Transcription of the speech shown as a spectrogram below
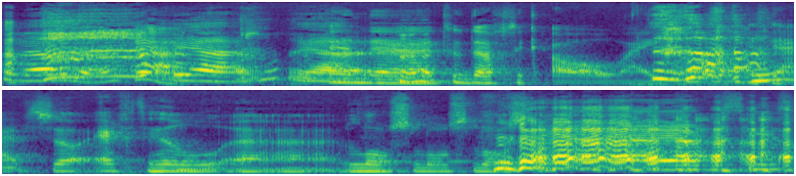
geweldig. Ja. Ja, ja. En eh, toen dacht ik, oh my god, ja, het is wel echt heel eh, los, los, los. ja, ja, precies.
